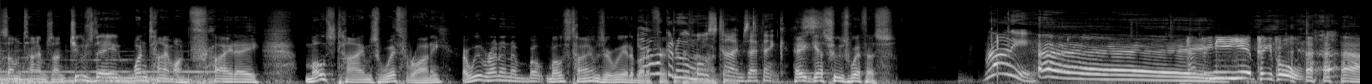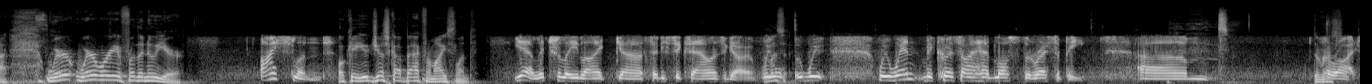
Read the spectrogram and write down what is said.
Sometimes on Tuesday, one time on Friday, most times with Ronnie. Are we running about most times, or are we at about Yeah, a we're fifty? going to most times, I think. Hey, guess who's with us? Ronnie. Hey! Happy New Year, people! Where where were you for the New Year? Iceland. Okay, you just got back from Iceland. Yeah, literally like uh, 36 hours ago. We, Listen- we we went because I had lost the recipe um, The for ice.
